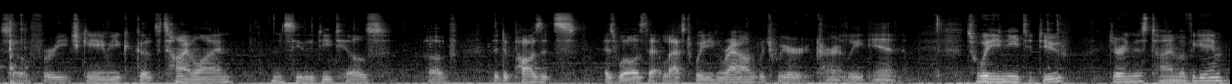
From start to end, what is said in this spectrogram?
So for each game you could go to the timeline and see the details of the deposits as well as that last waiting round which we are currently in. So what do you need to do during this time of the game?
